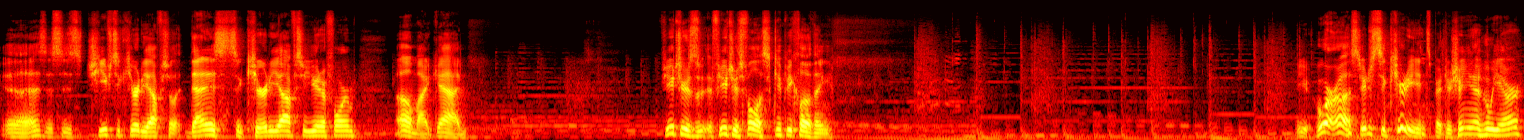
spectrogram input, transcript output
Yes, this is Chief Security Officer. That is Security Officer uniform? Oh my god. Future's, future's full of skimpy clothing. Who are us? You're just security inspector. Shouldn't you know who we are?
